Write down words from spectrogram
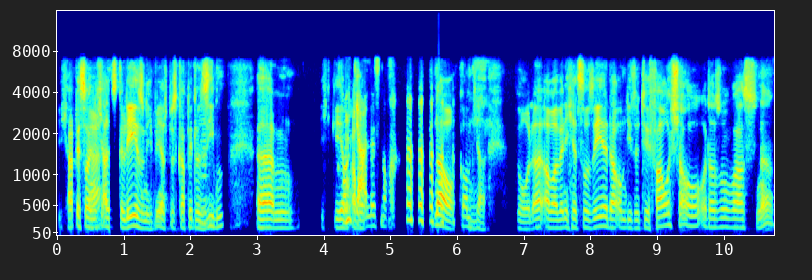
ich habe jetzt noch Ja. nicht alles gelesen, ich bin jetzt bis Kapitel Mhm. 7. Ähm, ich gehe Kommt ja aber, alles noch. Genau, kommt ja. So, ne? Aber wenn ich jetzt so sehe, da um diese TV-Show oder sowas, ne,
